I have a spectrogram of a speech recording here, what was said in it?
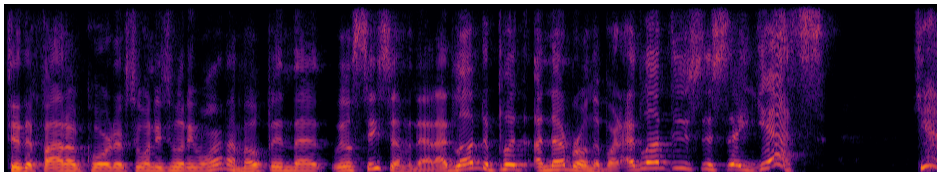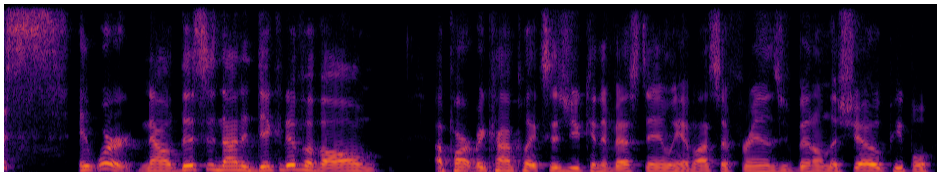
to the final quarter of 2021 i'm hoping that we'll see some of that. I'd love to put a number on the board. I'd love to just say yes yes it worked. Now this is not indicative of all apartment complexes you can invest in. We have lots of friends who've been on the show people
